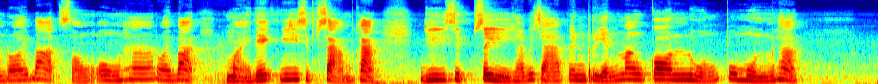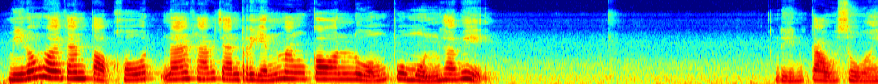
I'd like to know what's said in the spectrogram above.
300 บาท 2 องค์ 500 บาท หมายเลข23 ค่ะ 24 ค่ะพี่จ๋าเป็นเหรียญมังกรหลวงปู่หมุนค่ะ มีร่องรอยการตอกโค้ดนะคะพี่จ๋าเหรียญมังกรหลวงปู่หมุนค่ะพี่ เหรียญเก่าสวย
